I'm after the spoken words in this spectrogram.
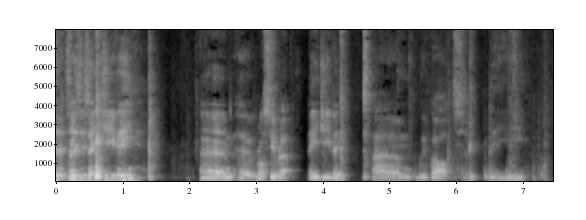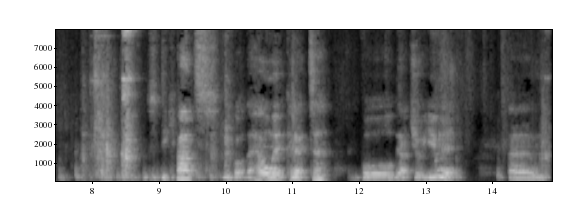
uh, Tez's AGV, um, her Rossi Rep AGV. Um, we've got the sticky pads. We've got the helmet connector for the actual unit. Um,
